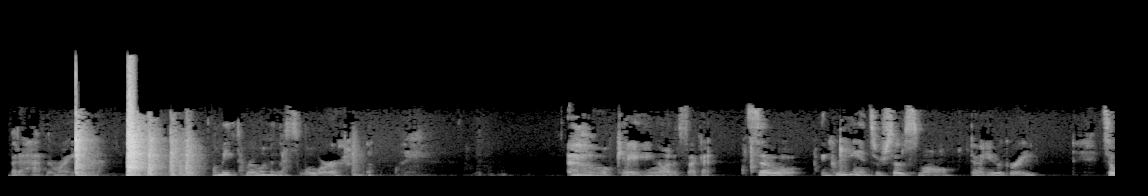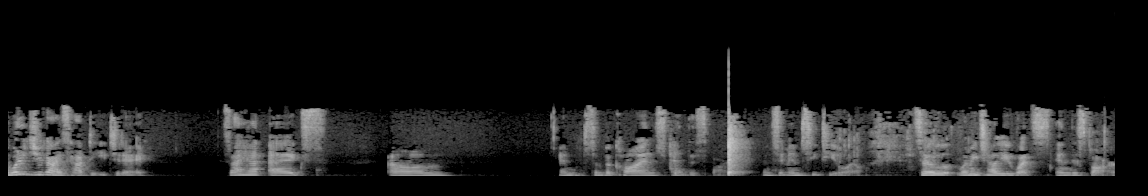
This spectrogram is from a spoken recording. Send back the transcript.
but I have them right here. Let me throw them in the floor. oh, okay, hang on a second. So ingredients are so small, don't you agree? So what did you guys have to eat today? So I had eggs, um, and some pecans and this bar and some MCT oil. So let me tell you what's in this bar.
